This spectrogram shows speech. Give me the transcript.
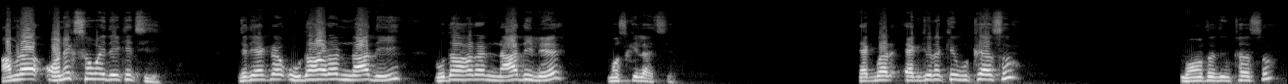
আমরা অনেক সময় দেখেছি, যদি একটা উদাহরণ না দিই, উদাহরণ না দিলে মুশকিল আছে। একবার একজনকে উঠে আসো মমতাদি উঠে আসো।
